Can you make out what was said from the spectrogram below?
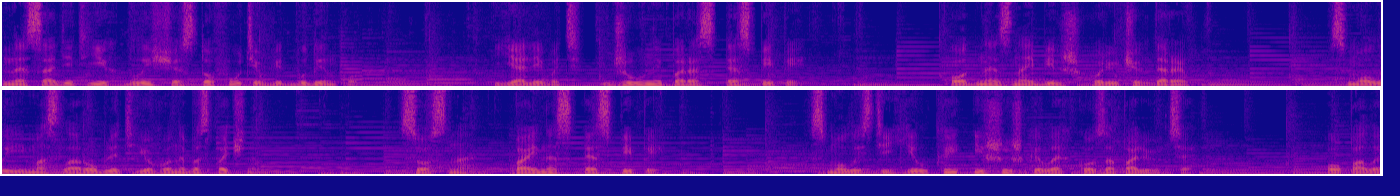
Не садіть їх ближче 100 футів від будинку. Ялівець Джуни Перес Еспіпі. Одне з найбільш горючих дерев. Смоли і масла роблять його небезпечним. Сосна Пайнес Еспіпі. Смолисті гілки і шишки легко запалюються. Опали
